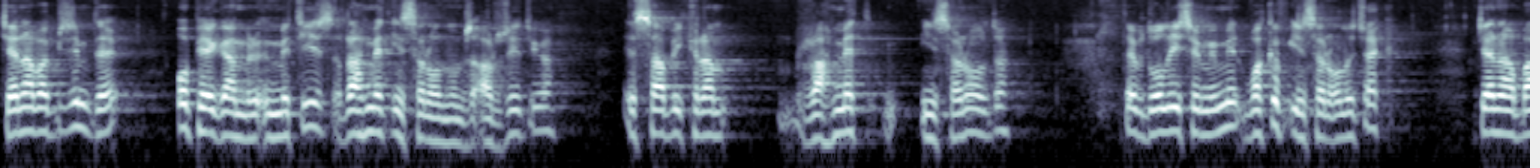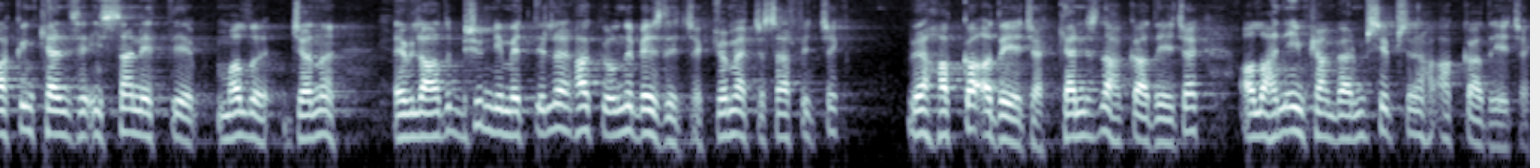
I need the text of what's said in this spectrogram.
Cenab-ı Hak bizim de o peygamberin ümmetiyiz. Rahmet insan olmamızı arzu ediyor. Eshab-ı kiram rahmet insanı oldu. Tabi dolayısıyla mümin vakıf insan olacak. Cenab-ı Hakk'ın kendisine ihsan ettiği malı, canı, evladı bütün nimetleriyle hak yolunda bezledecek, cömertçe sarf edecek ve hakka adayacak. Kendisine hakka adayacak. Allah ne imkan vermiş hepsini hakka adayacak.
